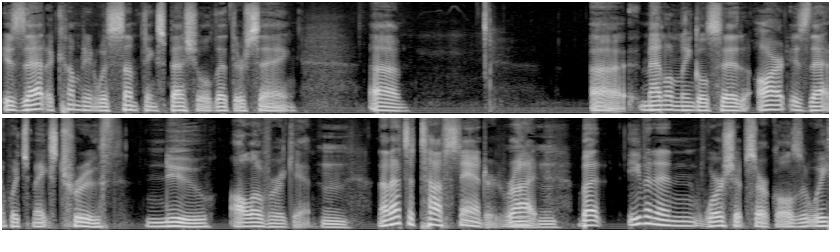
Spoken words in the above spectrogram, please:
is that accompanied with something special that they're saying? Um, uh, Madeleine L'Engle said, "Art is that which makes truth new all over again." Now that's a tough standard, right? But even in worship circles, we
